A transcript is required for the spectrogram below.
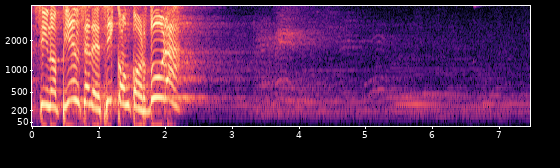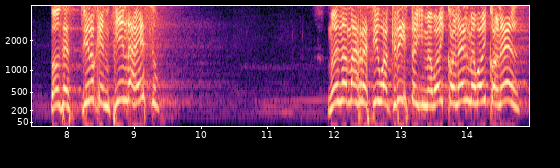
sino piense de sí con cordura. Entonces, quiero que entienda eso. No es nada más recibo a Cristo y me voy con Él, me voy con Él.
